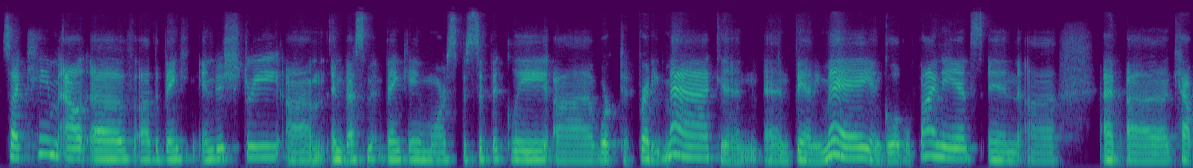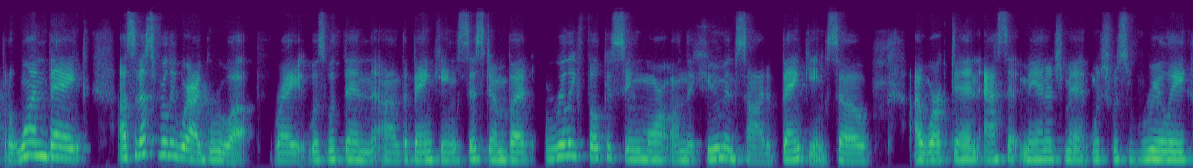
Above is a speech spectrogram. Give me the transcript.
so I came out of uh, the banking industry, um, investment banking more specifically. Uh, worked at Freddie Mac and and Fannie Mae and Global Finance in uh, at uh, Capital One Bank. Uh, so that's really where I grew up right, was within uh, the banking system, but really focusing more on the human side of banking. So I worked in asset management, which was really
